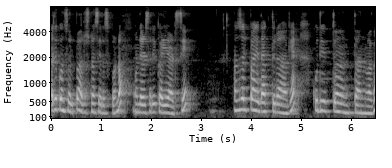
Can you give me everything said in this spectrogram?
ಅದಕ್ಕೊಂದು ಸ್ವಲ್ಪ ಅರಿಶಿನ ಸೇರಿಸ್ಕೊಂಡು ಒಂದೆರಡು ಸರಿ ಕೈ ಆಡಿಸಿ, ಒಂದು ಸ್ವಲ್ಪ ಇದಾಗ್ತಿರೋ ಹಾಗೆ ಕುದಿಯಿತು ಅಂತ ಅನ್ನುವಾಗ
